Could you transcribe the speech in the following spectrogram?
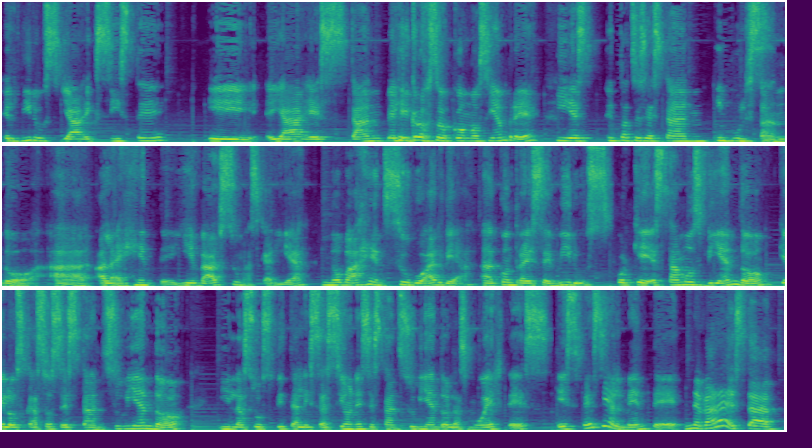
el virus ya existe y ya es tan peligroso como siempre. Y es, entonces están impulsando a, la gente llevar su mascarilla, no bajen su guardia ah, contra ese virus porque estamos viendo que los casos están subiendo y las hospitalizaciones están subiendo las muertes, especialmente Nevada está,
